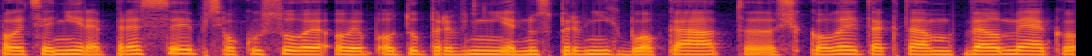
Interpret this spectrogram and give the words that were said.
policejní represi při pokusu o, o, o tu první, jednu z prvních blokád eh, školy, tak tam velmi jako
